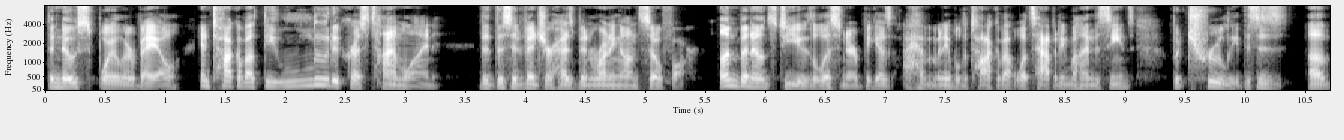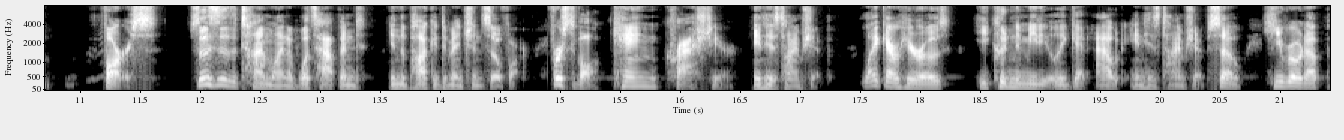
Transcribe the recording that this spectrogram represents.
the no spoiler veil and talk about the ludicrous timeline that this adventure has been running on so far. Unbeknownst to you, the listener, because I haven't been able to talk about what's happening behind the scenes, but truly, this is a farce. So, this is the timeline of what's happened in the pocket dimension so far. First of all, Kang crashed here in his time ship. Like our heroes, he couldn't immediately get out in his time ship, so he wrote up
